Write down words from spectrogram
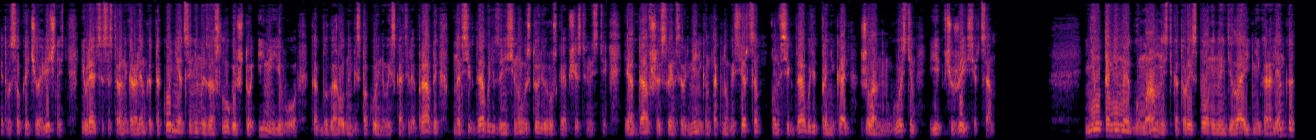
эта высокая человечность являются со стороны Короленко такой неоценимой заслугой, что имя его, как благородно беспокойного искателя правды, навсегда будет занесено в историю русской общественности, и отдавший своим современникам так много сердца, он всегда будет проникать желанным гостем и в чужие сердца. Неутомимая гуманность, которой исполнены дела и дни Короленко,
